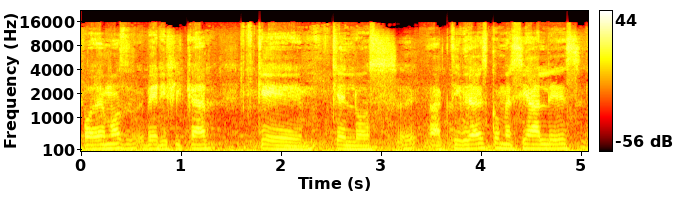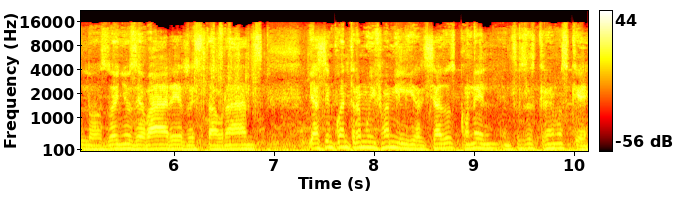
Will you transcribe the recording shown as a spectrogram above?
podemos verificar que, que las eh, actividades comerciales, los dueños de bares, restaurantes, ya se encuentran muy familiarizados con él. Entonces creemos que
